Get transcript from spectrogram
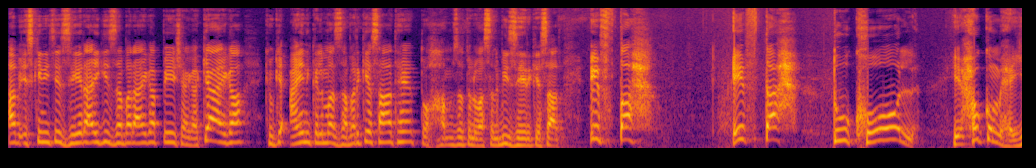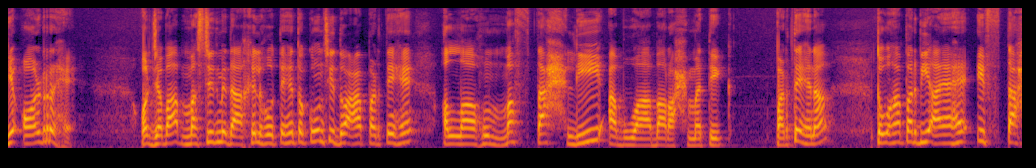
अब इसके नीचे जेर आएगी, जबर आएगा, पेश आएगा। क्या आएगा? क्योंकि आइन कलमा जबर के साथ है तो हमजतुल वसल भी जेर के साथ। इफ्ताह इफ्ताह, तू खोल। ये हुक्म है, ये ऑर्डर है। और जब आप मस्जिद में दाखिल होते हैं तो कौन सी दुआ पढ़ते हैं? अल्लाह मफ्ताह ली रहमतिक। पढ़ते हैं ना तो वहाँ पर भी आया है इफ्ताह,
